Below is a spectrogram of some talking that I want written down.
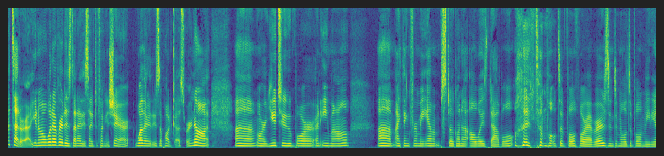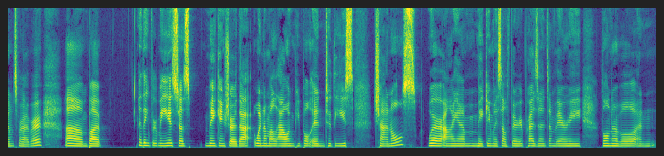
etc you know whatever it is that i decide to fucking share whether it is a podcast or not um, or YouTube or an email. Um, I think for me, I'm still gonna always dabble into multiple forevers, into multiple mediums forever. Um, but I think for me, it's just making sure that when I'm allowing people into these channels where I am making myself very present and very vulnerable and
